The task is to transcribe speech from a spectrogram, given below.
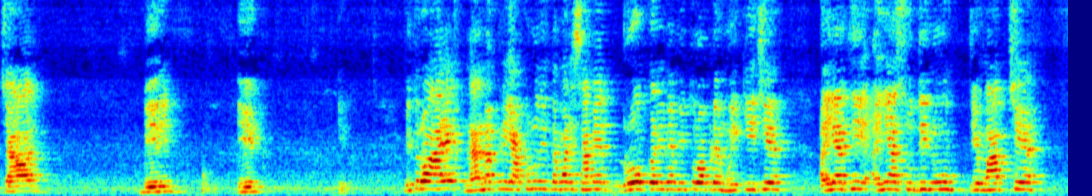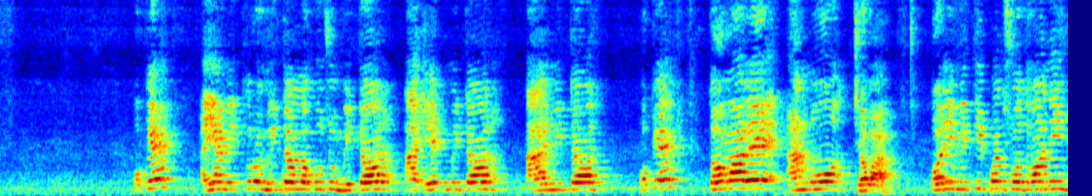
ચાર, બે, એક મિત્રો, આ એક નાનકડી આકૃતિ તમારી સામે ડ્રો કરીને મિત્રો આપણે મૂકી છે. અહીંયાથી અહીંયા સુધીનું જે માપ છે, ઓકે? અહીંયા મિત્રો મીટર લખું છું, મીટર, આ એક મીટર આ મીટર, ઓકે? તમારે આનો જવાબ, પરિમિતિ પણ શોધવાની,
